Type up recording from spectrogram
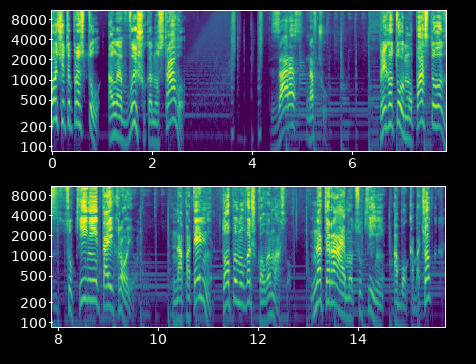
Хочете просту, але вишукану страву? Зараз навчу. Приготуємо пасту з цукіні та ікрою. На пательні топимо вершкове масло. Натираємо цукіні або кабачок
